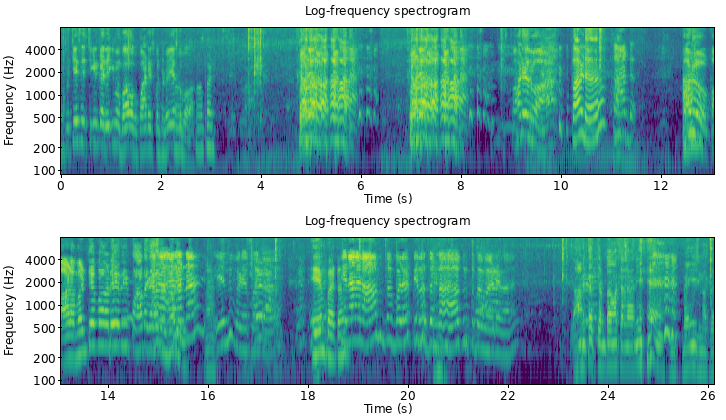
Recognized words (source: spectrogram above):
ఇప్పుడు చేసే చికెన్ కర్రీకి మా బావ ఒక పాట వేసుకుంటాడు. వేసుకో బావ. పడు. పాడేరు. పాడు. పాడు. పాడు. పాడమంటే పాడేది పాట కాదు ఎందుకు పడే పాట? ఏం పాట? తినాలని ఆనందంతో పడే తినొద్దన్న ఆకృతితో పాడేవా? అనక తింటామా తినలేమని భయం వేసి నాకు.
